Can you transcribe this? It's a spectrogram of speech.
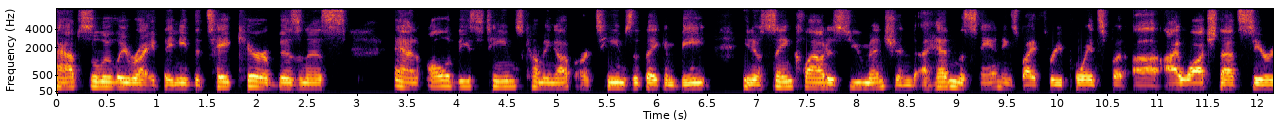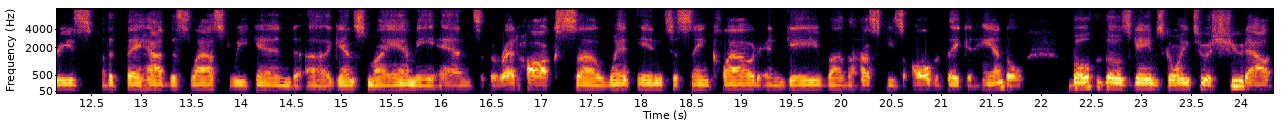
Absolutely right. They need to take care of business and all of these teams coming up are teams that they can beat. You know, St. Cloud, as you mentioned, ahead in the standings by three points. But uh, I watched that series that they had this last weekend uh, against Miami, and the Red Hawks uh, went into St. Cloud and gave uh, the Huskies all that they could handle. Both of those games going to a shootout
